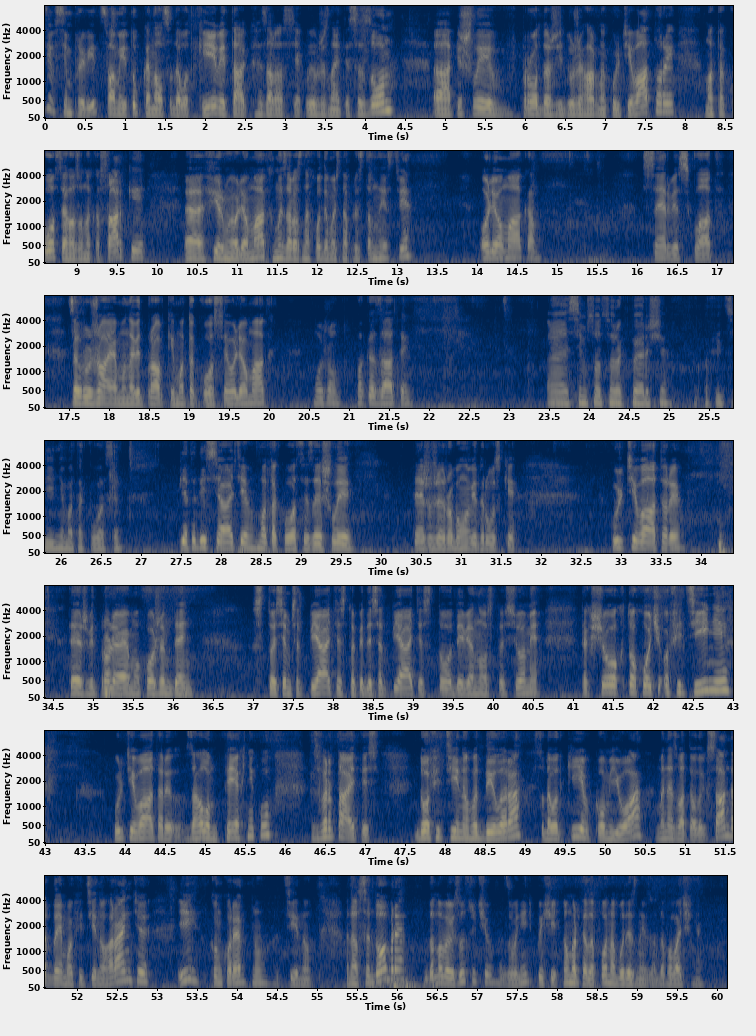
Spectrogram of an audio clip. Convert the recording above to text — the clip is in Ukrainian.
Друзі, всім привіт! З вами YouTube канал Садовод Київ. І так, зараз, як ви вже знаєте, сезон. Е, Пішли в продажі дуже гарно культиватори, мотокоси, газонокосарки е, фірми Оліомак. Ми зараз знаходимося на представництві Оліомака. Сервіс, склад. Загружаємо на відправки мотокоси Оліомак. Вам показати. Е, 741 офіційні мотокоси. 50-ті мотокоси зайшли. Теж вже робимо відгрузки. Культиватори. Теж відправляємо кожен день. 175, 155, 197. Так що, хто хоче офіційні культиватори, загалом техніку, звертайтесь до офіційного дилера садовод Київ.com.ua. Мене звати Олександр, даємо офіційну гарантію і конкурентну ціну. На все добре, до нових зустрічей. Дзвоніть, пишіть. Номер телефона буде знизу. До побачення.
